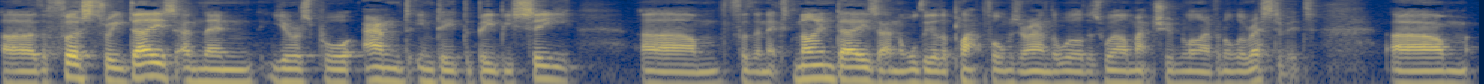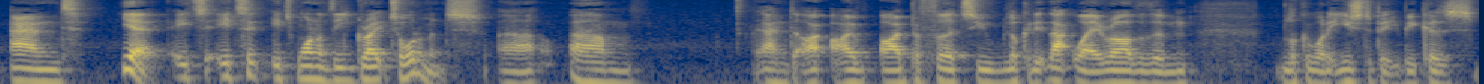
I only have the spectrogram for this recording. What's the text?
uh, the first three days, and then Eurosport and indeed the BBC um, for the next nine days, and all the other platforms around the world as well, Matchroom Live and all the rest of it. Um, and yeah, it's it's a, it's one of the great tournaments. Uh, um, and I, I, I prefer to look at it that way rather than look at what it used to be because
